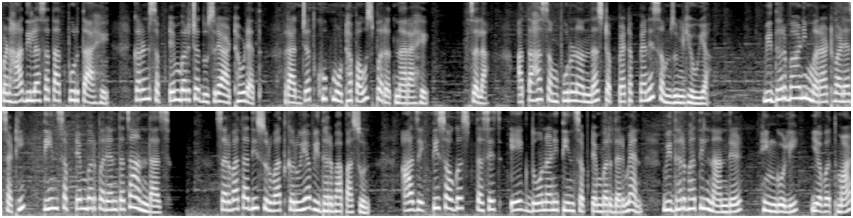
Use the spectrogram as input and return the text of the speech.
पण हा दिलासा तात्पुरता आहे कारण सप्टेंबरच्या दुसऱ्या आठवड्यात राज्यात खूप मोठा पाऊस परतणार आहे. चला आता हा संपूर्ण अंदाज टप्प्याटप्प्याने समजून घेऊया. विदर्भ आणि मराठवाड्यासाठी तीन सप्टेंबरपर्यंतचा अंदाज. सर्वात आधी सुरुवात करूया विदर्भापासून. आज एकतीस ऑगस्ट तसेच एक दोन आणि तीन सप्टेंबर दरम्यान विदर्भातील नांदेड हिंगोली यवतमाळ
